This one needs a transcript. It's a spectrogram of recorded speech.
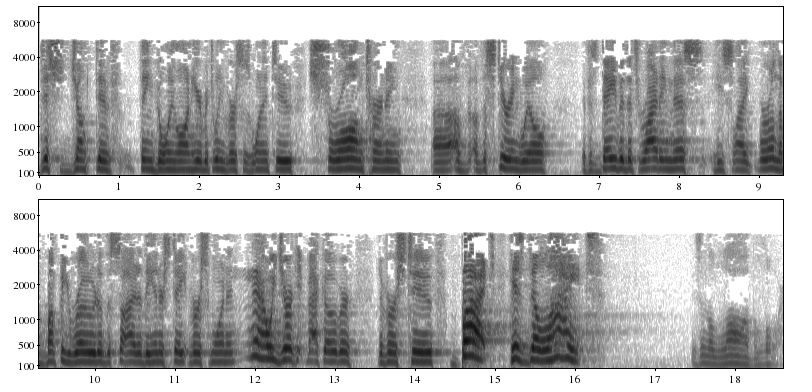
disjunctive thing going on here between verses 1 and 2, strong turning uh, of, of the steering wheel. If it's David that's writing this, he's like, we're on the bumpy road of the side of the interstate, verse 1, and now we jerk it back over to verse 2. But his delight is in the law of the Lord.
